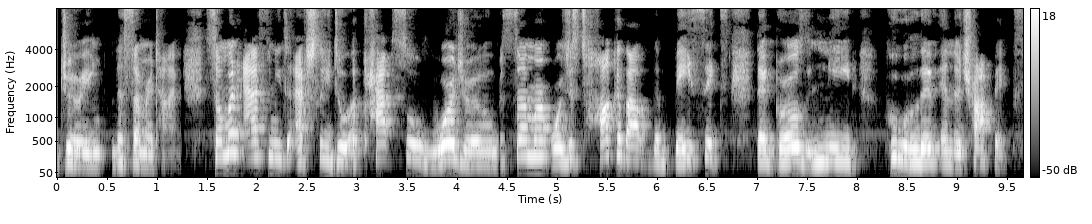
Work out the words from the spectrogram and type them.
during the summertime. Someone asked me to actually do a capsule wardrobe summer or just talk about the basics that girls need who live in the tropics.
